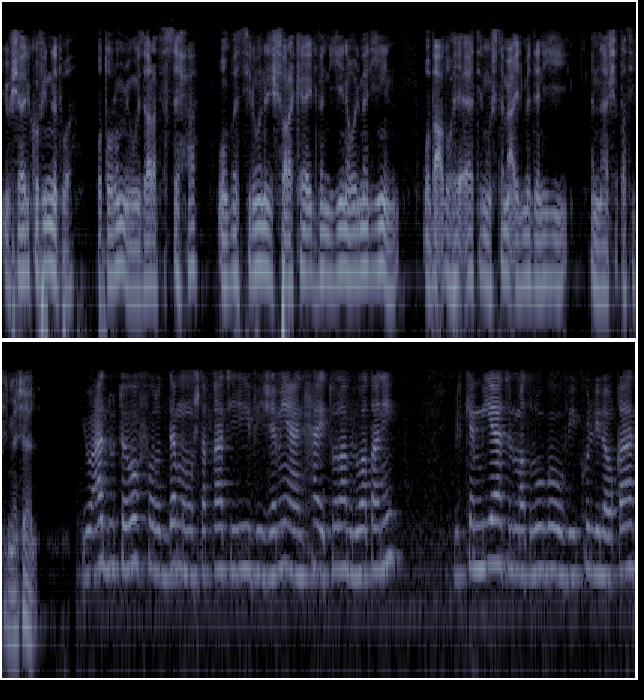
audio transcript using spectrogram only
يشارك في الندوة أطر من وزارة الصحة وممثلون للشركاء الفنيين والماليين وبعض هيئات المجتمع المدني الناشطة في المجال. يعد توفر الدم ومشتقاته في جميع أنحاء التراب الوطني بالكميات المطلوبة وفي كل الأوقات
